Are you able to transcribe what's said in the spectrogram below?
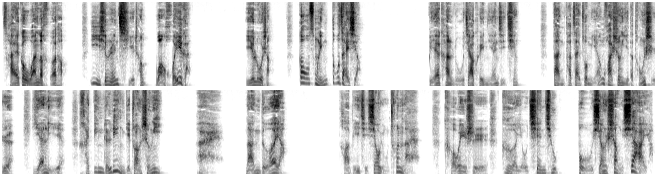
采购完了核桃，一行人启程往回赶。一路上，高松林都在想：别看鲁家奎年纪轻，但他在做棉花生意的同时，眼里还盯着另一桩生意。哎，难得呀！他比起肖永春来，可谓是各有千秋，不相上下呀。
